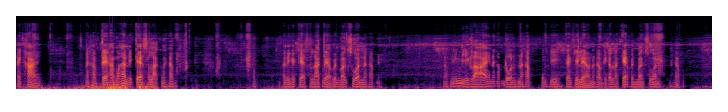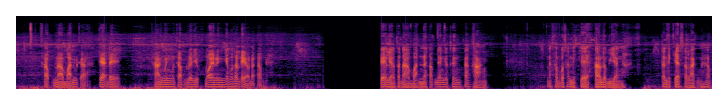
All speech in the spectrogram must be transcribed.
คล้ายๆนะครับ แต่หากว่าท่านได้แกะสลักนะครับ อันนี้ก็แกะสลักแล้วเป็นบางส่วนนะครับนี่ครับยังมีอีกหลายนะครับโดนนะครับคงที่จังสีแล้วนะครับที่กำลังแกะเป็นบางส่วนนะครับ ครับนาบันก็แกะได้ทางหนึ่งนะครับเลืออยู่หน่อยหนึ่งยังไม่ทันแล้วนะครับ แกะแล้วตนาบันนะครับ ยังจะถึงตั้งหางนะครับว่าท่านแกตามระเบียงท่านแกสลักนะครับ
